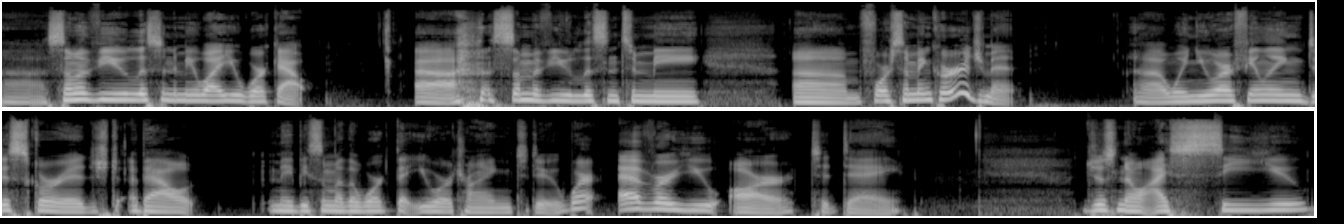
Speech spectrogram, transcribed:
Uh, some of you listen to me while you work out. Uh, some of you listen to me um, for some encouragement. Uh, when you are feeling discouraged about maybe some of the work that you are trying to do, wherever you are today. Just know I see you.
